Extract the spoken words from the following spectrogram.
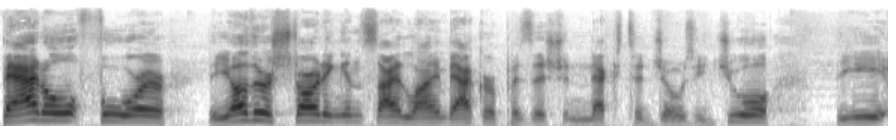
battle for the other starting inside linebacker position next to Josey Jewell. The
